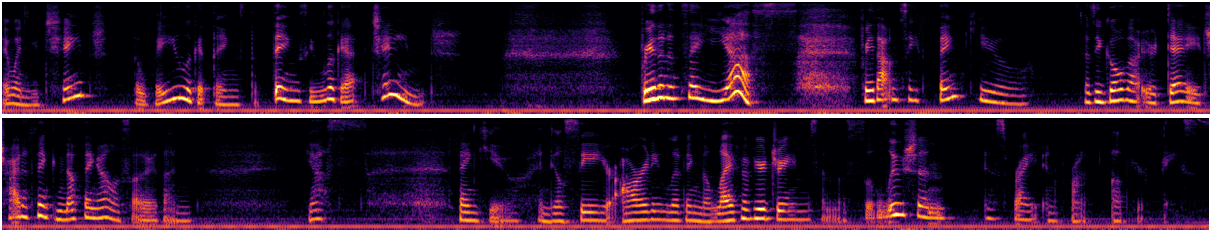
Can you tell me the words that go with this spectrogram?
And when you change the way you look at things, the things you look at change. Breathe in and say yes. Breathe out and say thank you. As you go about your day, try to think nothing else other than yes thank you. And you'll see you're already living the life of your dreams, and the solution is right in front of your face.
